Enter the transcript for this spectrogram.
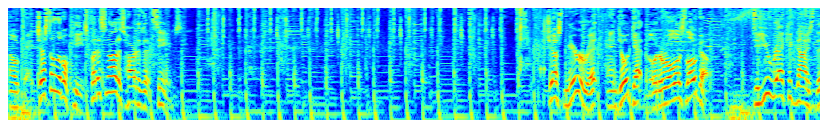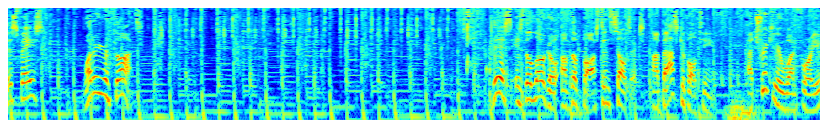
Okay, just a little piece, but it's not as hard as it seems. Just mirror it and you'll get Motorola's logo. Do you recognize this face? What are your thoughts? This is the logo of the Boston Celtics, a basketball team. A trickier one for you.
